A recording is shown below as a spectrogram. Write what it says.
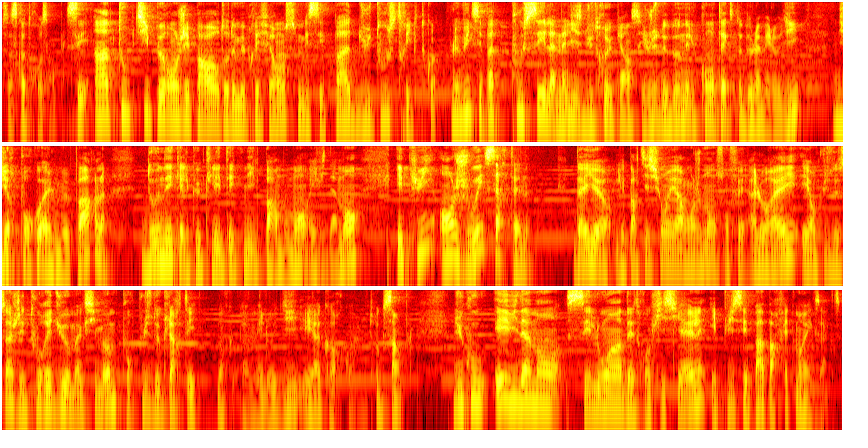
ça serait trop simple. C'est un tout petit peu rangé par ordre de mes préférences, mais c'est pas du tout strict quoi. Le but c'est pas de pousser l'analyse du truc, hein, c'est juste de donner le contexte de la mélodie, dire pourquoi elle me parle, donner quelques clés techniques par moment évidemment, et puis en jouer certaines. D'ailleurs, les partitions et arrangements sont faits à l'oreille, et en plus de ça, j'ai tout réduit au maximum pour plus de clarté. Donc euh, mélodie et accord quoi, le truc simple. Du coup, évidemment, c'est loin d'être officiel, et puis c'est pas parfaitement exact.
